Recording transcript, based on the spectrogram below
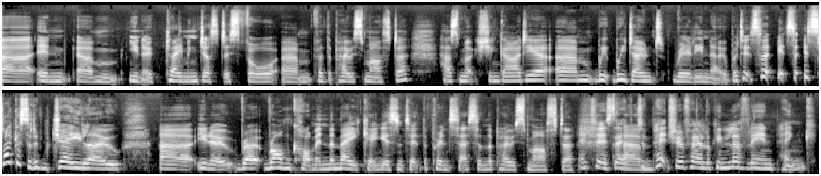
uh, in, um, you know, claiming justice for um, for the postmaster, Hasmukh Shingadia, um, we, we don't really know. But it's a, it's it's like a sort of J Lo, uh, you know, rom com in the making, isn't it? The princess and the postmaster. It is. There's Um, a picture of her looking lovely in pink.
